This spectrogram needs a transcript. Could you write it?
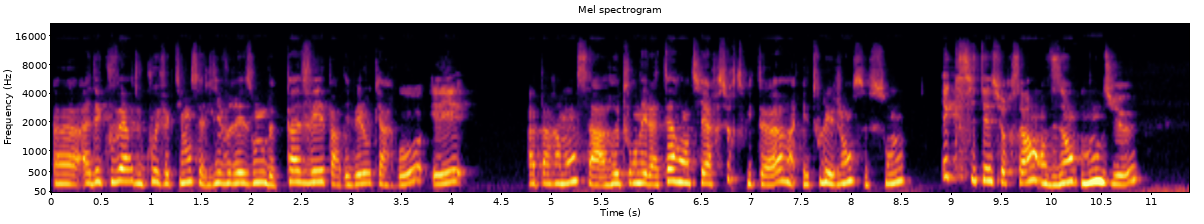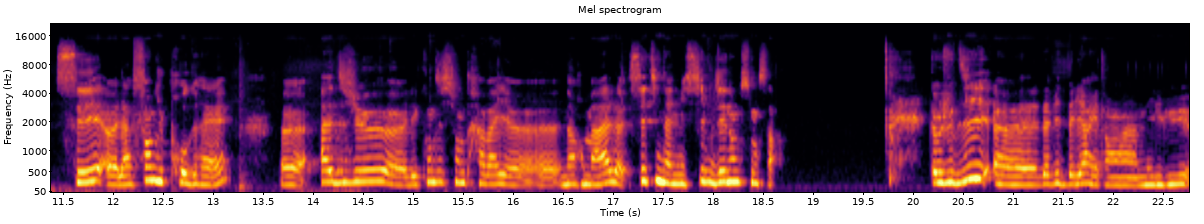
a découvert du coup effectivement cette livraison de pavés par des vélos cargo et apparemment ça a retourné la terre entière sur Twitter et tous les gens se sont excités sur ça en disant mon Dieu, c'est euh, la fin du progrès. Euh, adieu euh, les conditions de travail normales, c'est inadmissible, dénonçons ça. Comme je vous dis, David Béliard étant un élu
